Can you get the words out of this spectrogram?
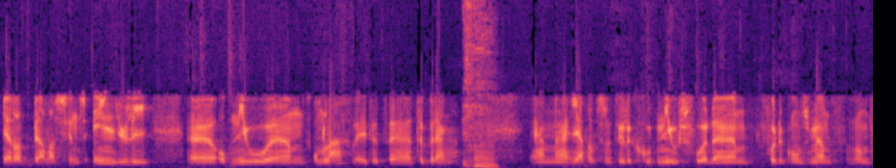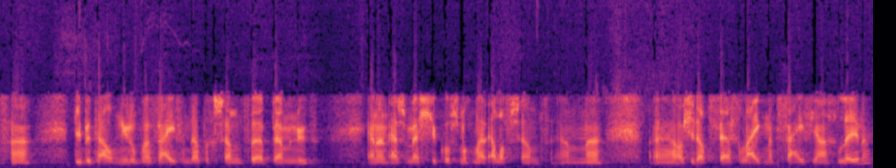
ja, dat bellen sinds 1 juli opnieuw omlaag weten te, te brengen. Hmm. En ja, dat is natuurlijk goed nieuws voor de, voor de consument, want die betaalt nu nog maar 35 cent per minuut. En een sms'je kost nog maar 11 cent. En als je dat vergelijkt met vijf jaar geleden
